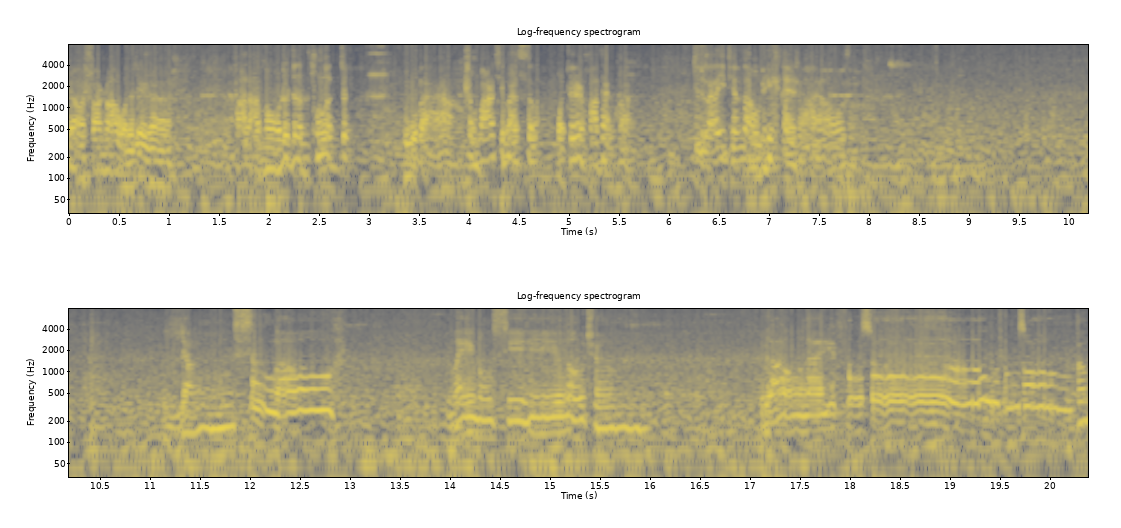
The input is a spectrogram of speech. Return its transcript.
要刷刷我的这个八达通，我这这充了这五百啊，剩八十七块四了，我真是花太快了。这就来了一天半，我没干啥呀，我操！人生路，美夢是路長，流離風霜，風霜等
